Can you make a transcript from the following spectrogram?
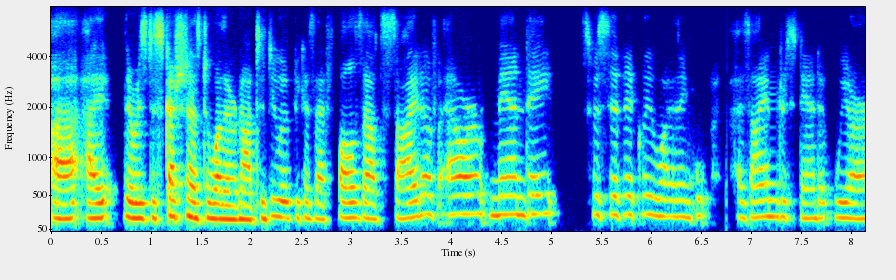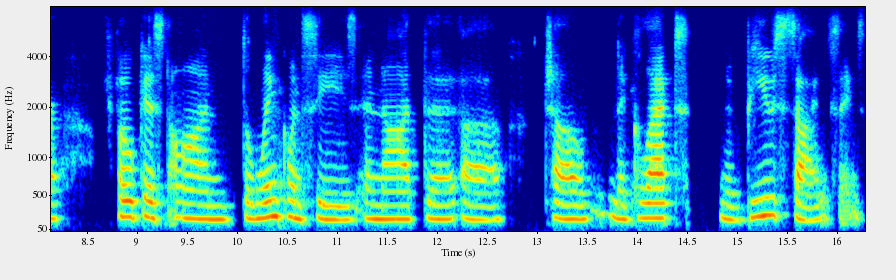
uh, I there was discussion as to whether or not to do it because that falls outside of our mandate specifically. Well, I think, as I understand it, we are focused on delinquencies and not the uh, child neglect and abuse side of things.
